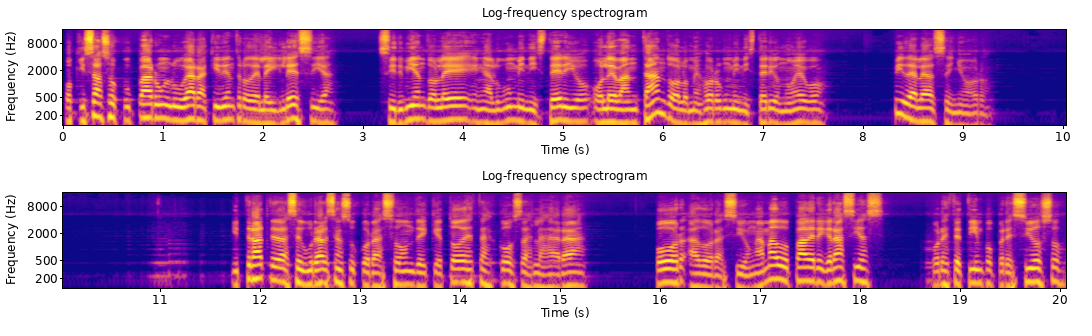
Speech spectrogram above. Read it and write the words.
o quizás ocupar un lugar aquí dentro de la iglesia sirviéndole en algún ministerio o levantando a lo mejor un ministerio nuevo, pídale al Señor. Y trate de asegurarse en su corazón de que todas estas cosas las hará por adoración. Amado Padre, gracias por este tiempo precioso.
